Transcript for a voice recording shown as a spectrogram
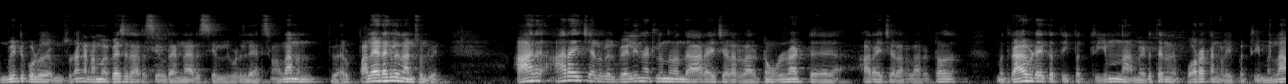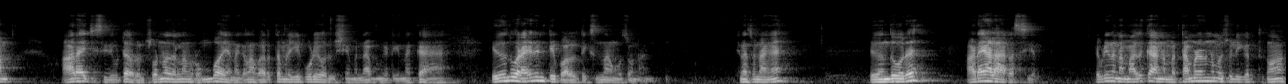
மீட்டுக்கொள்வது அப்படின்னு சொன்னாங்க நம்ம பேசுகிற அரசியல் தான் என்ன அரசியல்? விடுதலை அரசியல். தான் நான் பல இடங்களில் நான் சொல்வேன். ஆர ஆராய்ச்சியாளர்கள் வெளிநாட்டிலேருந்து வந்த ஆராய்ச்சியாளர்களாகட்டும் உள்நாட்டு ஆராய்ச்சியாளர்களாகட்டும் நம்ம திராவிட இயக்கத்தை பற்றியும் நாம் எடுத்த போராட்டங்களை பற்றியும் எல்லாம் ஆராய்ச்சி செய்துவிட்டு அவர்கள் சொன்னதெல்லாம் ரொம்ப எனக்கெல்லாம் வருத்தம் அளிக்கக்கூடிய ஒரு விஷயம். என்ன அப்படின்னு கேட்டிங்கனாக்கா இது வந்து ஒரு ஐடென்டி பாலிட்டிக்ஸ் தான் அவங்க சொன்னாங்க. என்ன சொன்னாங்க? இது வந்து ஒரு அடையாள அரசியல். எப்படின்னா நம்ம அதுக்காக நம்ம தமிழன்னு நம்ம சொல்லிக்கிறதுக்கும்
